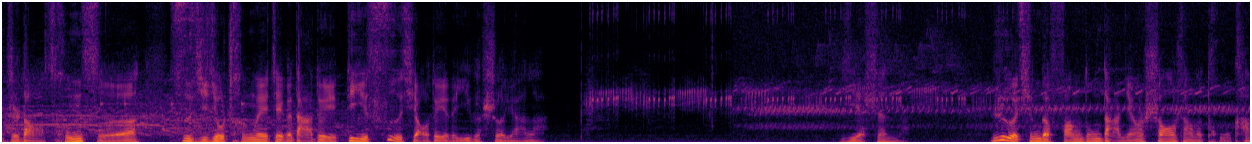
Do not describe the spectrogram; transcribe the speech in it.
知道，从此自己就成为这个大队第四小队的一个社员了。夜深了，热情的房东大娘烧上了土炕，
